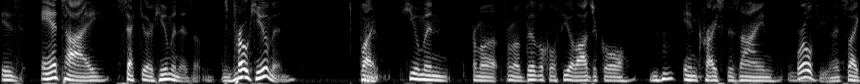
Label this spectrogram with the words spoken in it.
is anti secular humanism. It's pro human, but Mm-hmm. Right. human from a from a biblical theological mm-hmm. in Christ design worldview. And it's like,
